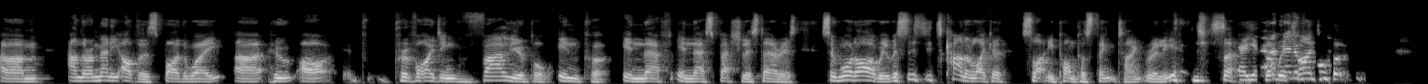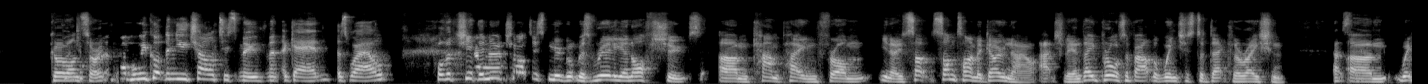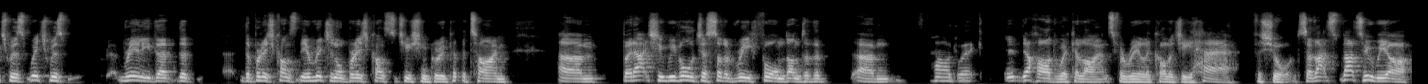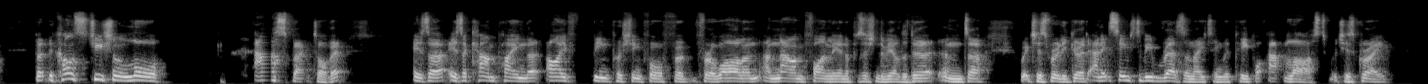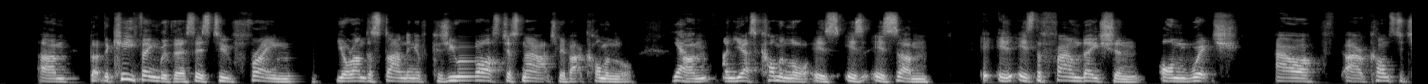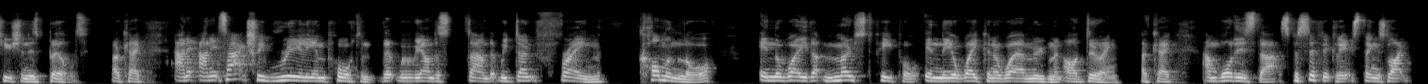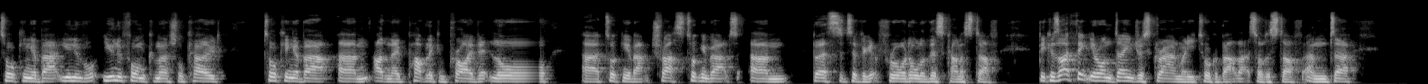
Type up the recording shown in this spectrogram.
Um, and there are many others, by the way, uh, who are p- providing valuable input in their in their specialist areas. So, what are we? It's, it's kind of like a slightly pompous think tank, really. Just, uh, yeah, yeah. But and we're trying to put. Go on, sorry. We've got the new Chartist movement again as well. Well, the, the new uh, Chartist movement was really an offshoot um, campaign from, you know, so, some time ago now, actually, and they brought about the Winchester Declaration, um, which was which was really the the the British the original British Constitution group at the time. Um, but actually, we've all just sort of reformed under the um, Hardwick the Hardwick Alliance for Real Ecology, HARE for short. So that's that's who we are. But the constitutional law aspect of it is a is a campaign that I've been pushing for for, for a while, and, and now I'm finally in a position to be able to do it, and uh, which is really good. And it seems to be resonating with people at last, which is great. Um, but the key thing with this is to frame your understanding of because you asked just now actually about common law. Yeah. Um, and yes, common law is is is um is the foundation on which our our constitution is built. Okay, and and it's actually really important that we understand that we don't frame common law in the way that most people in the awake and aware movement are doing. Okay. And what is that? Specifically, it's things like talking about uni- uniform commercial code, talking about, um, I don't know, public and private law, uh, talking about trust, talking about um, birth certificate fraud, all of this kind of stuff. Because I think you're on dangerous ground when you talk about that sort of stuff. And uh,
